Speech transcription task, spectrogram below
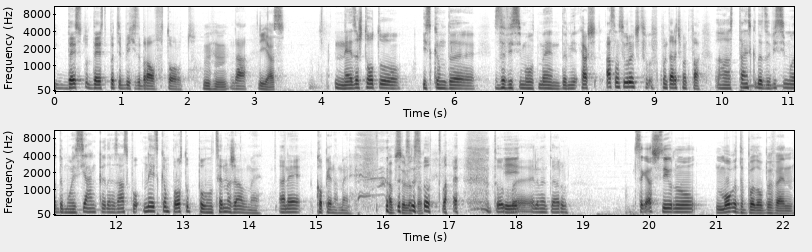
10 от 10 пъти бих избрал второто. Мгм. Да. И аз. Не защото искам да е зависима от мен. Да ми... как ще... Аз съм сигурен, че в коментарите има това. А, Стан иска да е зависима, да му е сянка, да не знам какво. Не искам просто пълноценна жена до мен, а не копия на мен. Абсолютно. това е толкова И- е елементарно. Сега сигурно мога да бъда обявен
